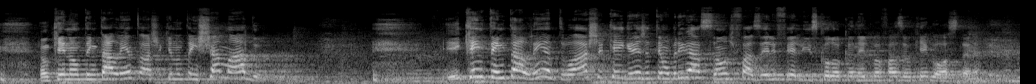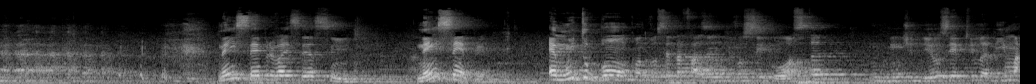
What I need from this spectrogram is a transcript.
Então quem não tem talento acha que não tem chamado. E quem tem talento acha que a igreja tem a obrigação de fazer ele feliz, colocando ele para fazer o que gosta, né? Nem sempre vai ser assim. Nem sempre. É muito bom quando você está fazendo o que você gosta no reino de Deus e aquilo ali, uma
